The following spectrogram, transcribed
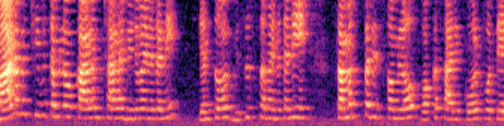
మానవ జీవితంలో కాలం చాలా విలువైనదని ఎంతో విశిష్టమైనదని సమస్త విశ్వంలో ఒక్కసారి కోల్పోతే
